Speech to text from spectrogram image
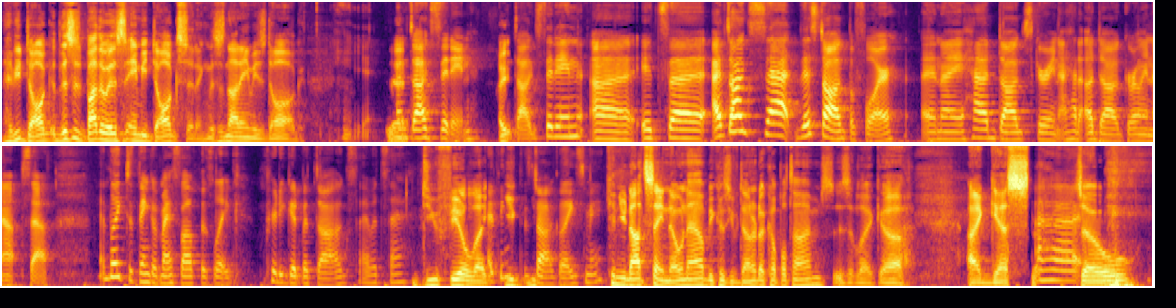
Have you dog? This is by the way, this is Amy dog sitting. This is not Amy's dog. Yeah. Yeah. I'm dog sitting. You- dog sitting. Uh, it's uh, I've dog sat this dog before, and I had dogs growing. I had a dog growing up, so I'd like to think of myself as like pretty good with dogs. I would say. Do you feel like I think you, this dog likes me? Can you not say no now because you've done it a couple times? Is it like, uh, I guess uh, so?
